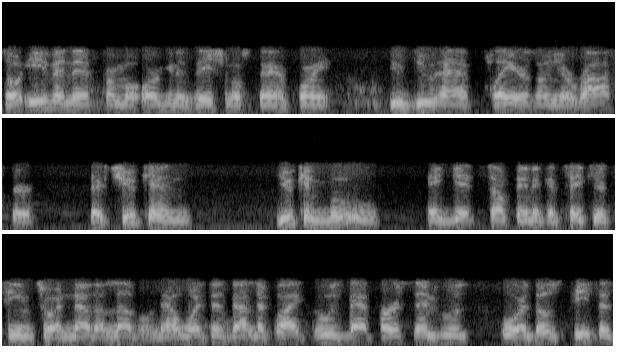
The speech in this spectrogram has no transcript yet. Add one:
So even if from an organizational standpoint, you do have players on your roster that you can you can move and get something that can take your team to another level. Now, what does that look like? Who's that person? Who's who are those pieces?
